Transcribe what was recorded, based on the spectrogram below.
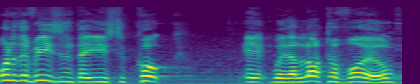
One of the reasons they used to cook it with a lot of oil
